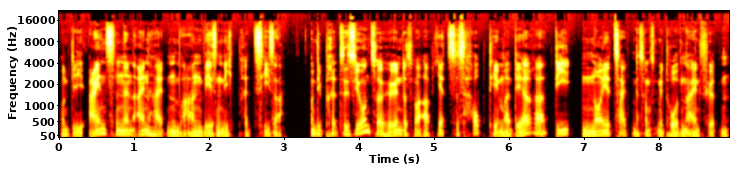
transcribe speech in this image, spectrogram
und die einzelnen Einheiten waren wesentlich präziser. Und die Präzision zu erhöhen, das war ab jetzt das Hauptthema derer, die neue Zeitmessungsmethoden einführten.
